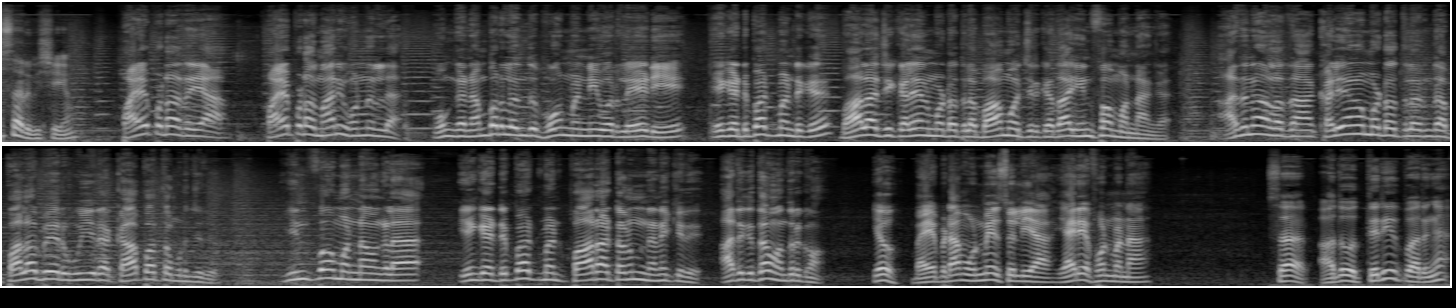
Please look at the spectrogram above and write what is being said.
சார் விஷயம்? பயப்படாதயா. பயப்படாத மாதிரி ஒண்ணும் இல்ல. உங்க நம்பர்ல இருந்து ஃபோன் பண்ணி ஒரு லேடி எங்க டிபார்ட்மெண்ட்டுக்கு பாலாஜி கல்யாண மண்டபத்துல பாம்பு வச்சிருக்கதா இன்ஃபார்ம் பண்ணாங்க. அதனால தான் கல்யாண மண்டபத்துல இருந்த பல பேர் உயிரை காப்பாற்ற முடிஞ்சது. இன்ஃபார்ம் பண்ணவங்கள எங்க டிபார்ட்மெண்ட் பாராட்டணும்னு நினைக்குது. அதுக்கு தான் வந்திருக்கோம். யோ பயப்படாம உண்மையை சொல்லியா? யாரையா ஃபோன் பண்ணா? சார் அதோ தெரியுது பாருங்க.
